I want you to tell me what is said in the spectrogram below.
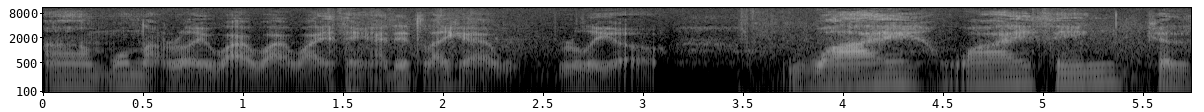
um, well not really YYY thing, I did like a really a YY thing because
